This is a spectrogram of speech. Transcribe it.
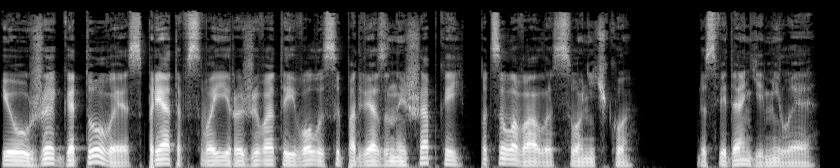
и уже готовая, спрятав свои рыжеватые волосы подвязанной шапкой, поцеловала Сонечку. «До свидания, милая».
